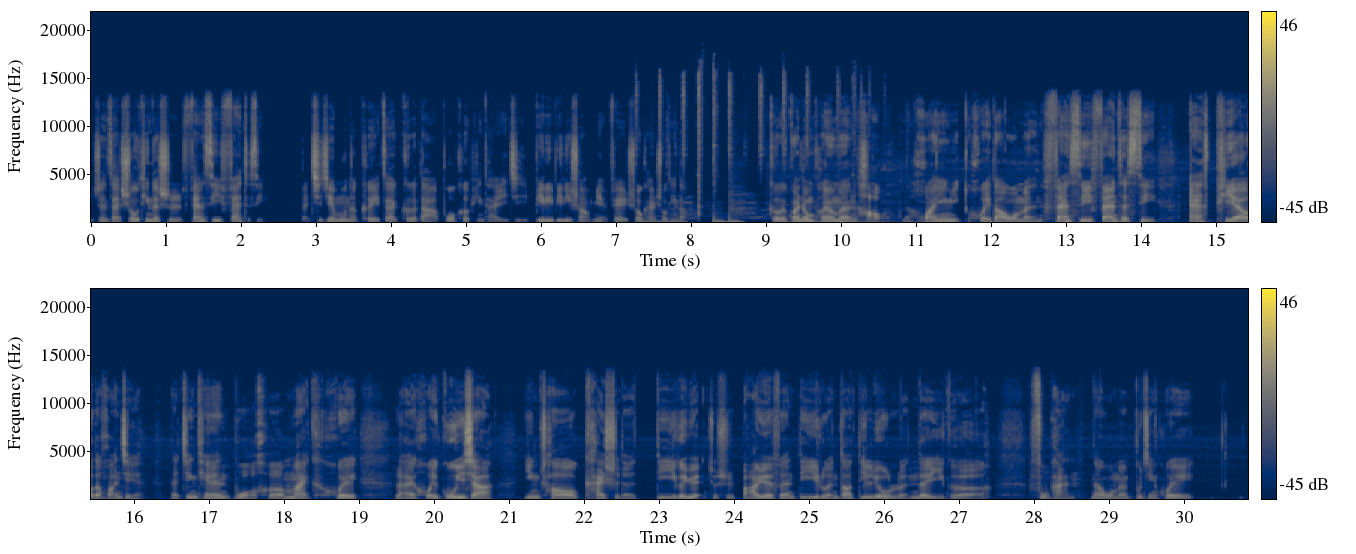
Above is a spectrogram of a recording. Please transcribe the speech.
你正在收听的是 Fancy Fantasy。本期节目呢，可以在各大播客平台以及哔哩哔哩上免费收看收听到。各位观众朋友们好，那欢迎回到我们 Fancy Fantasy FPL 的环节。那今天我和 Mike 会来回顾一下英超开始的第一个月，就是八月份第一轮到第六轮的一个复盘。那我们不仅会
